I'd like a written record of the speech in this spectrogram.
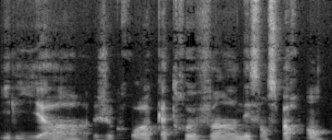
il y a, je crois, 80 naissances par an.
